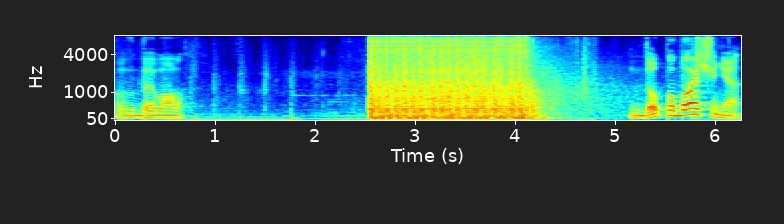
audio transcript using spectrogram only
вбивав. До побачення.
